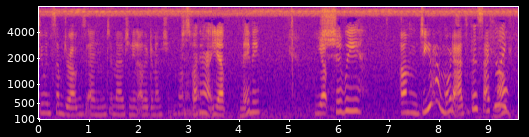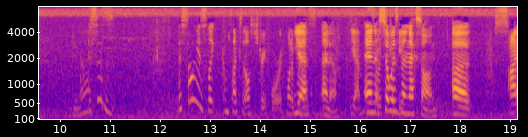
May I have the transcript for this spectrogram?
doing some drugs and imagining other dimensions. Just know. fucking around. Yep. Maybe. Yep. Should we Um, do you have more to add to this? I feel No. like do not? this is this song is like complex and also straightforward. One of Yeah, those. I know. Yeah. And it's so, is the next song. Uh I,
